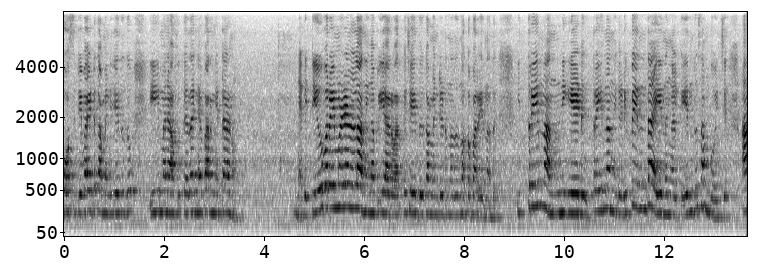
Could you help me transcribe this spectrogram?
പോസിറ്റീവായിട്ട് കമന്റ് ചെയ്തതും ഈ മനാഫിക്ക തന്നെ പറഞ്ഞിട്ടാണോ? നെഗറ്റീവ് പറയുമ്പോഴാണല്ലോ നിങ്ങൾ പി ആർ വർക്ക് ചെയ്ത് കമന്റ് ഇടുന്നത് എന്നൊക്കെ പറയുന്നത്. ഇത്രയും നന്ദികേട് ഇത്രയും നന്ദികേട് ഇപ്പം എന്തായി നിങ്ങൾക്ക്? എന്ത് സംഭവിച്ച്? ആ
